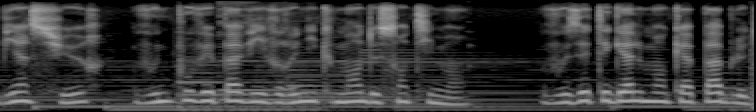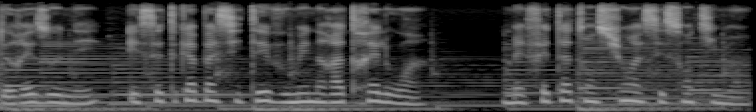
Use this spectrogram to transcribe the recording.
Bien sûr, vous ne pouvez pas vivre uniquement de sentiments. Vous êtes également capable de raisonner, et cette capacité vous mènera très loin. Mais faites attention à ces sentiments.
